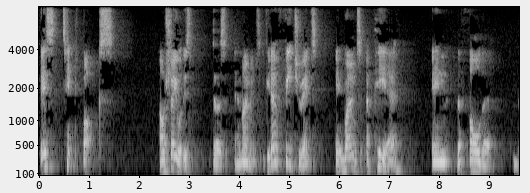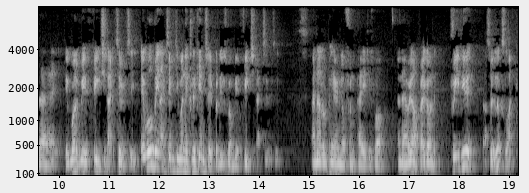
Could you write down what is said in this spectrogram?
this tick box, I'll show you what this does in a moment. If you don't feature it, it won't appear in the folder there. It won't be a featured activity. It will be an activity when they click into it, but it just won't be a featured activity. And that'll appear on your front page as well. And there we are. If I go and preview it, that's what it looks like.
